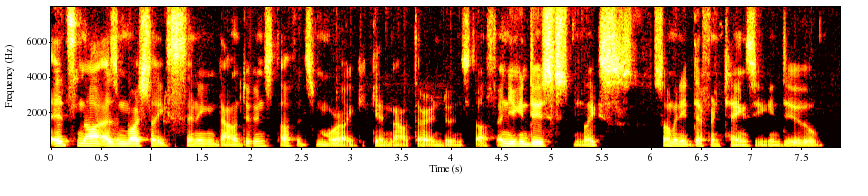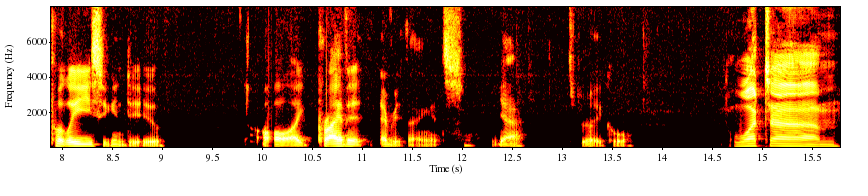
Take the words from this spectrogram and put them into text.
it's not as much like sitting down doing stuff. It's more like getting out there and doing stuff. And you can do like so many different things. You can do police. You can do all like private everything. It's yeah it's really cool. What um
